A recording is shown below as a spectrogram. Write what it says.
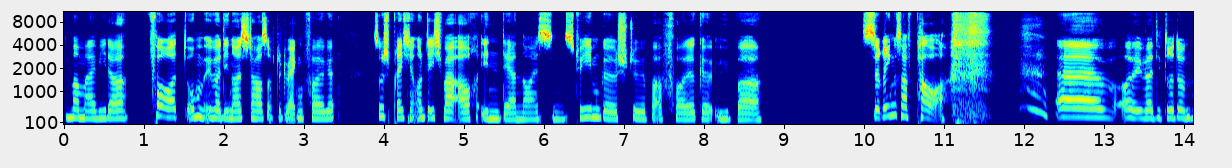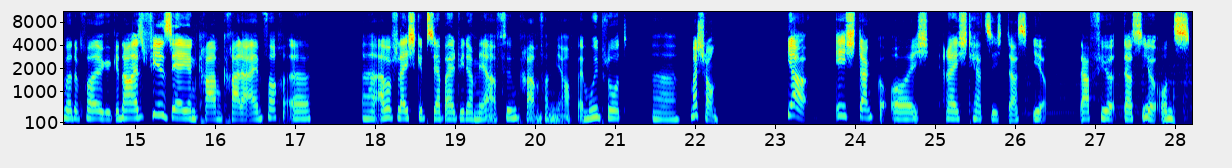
immer mal wieder vor Ort, um über die neueste House of the Dragon Folge zu sprechen. Und ich war auch in der neuesten Streamgestöber-Folge über The Rings of Power. ähm, über die dritte und vierte Folge. Genau, also viel Serienkram gerade einfach. Äh, äh, aber vielleicht gibt's ja bald wieder mehr Filmkram von mir auch bei Movieplot. Äh, mal schauen. Ja, ich danke euch recht herzlich, dass ihr dafür, dass ihr uns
